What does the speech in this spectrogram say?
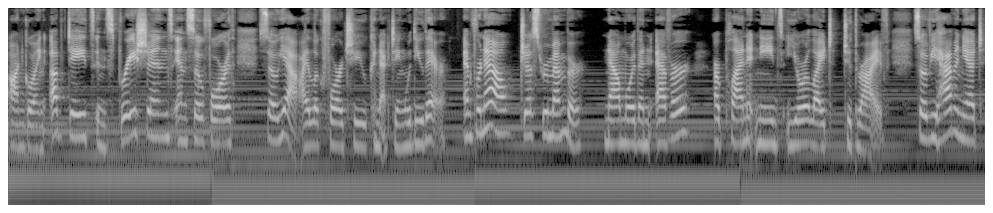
ongoing updates, inspirations, and so forth. So yeah, I look forward to connecting with you there. And for now, just remember, now more than ever, our planet needs your light to thrive. So if you haven't yet,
